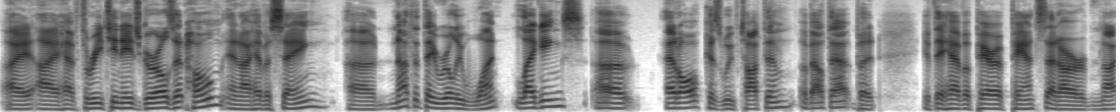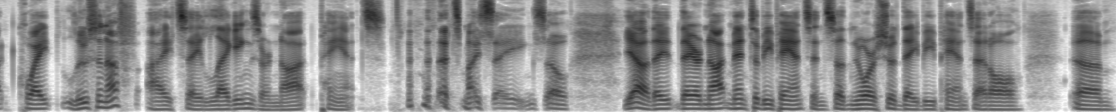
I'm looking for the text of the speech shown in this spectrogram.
I, I have three teenage girls at home, and I have a saying uh, not that they really want leggings uh, at all, because we've taught them about that, but if they have a pair of pants that are not quite loose enough, I say leggings are not pants. That's my saying. So, yeah, they they are not meant to be pants, and so nor should they be pants at all. Um,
